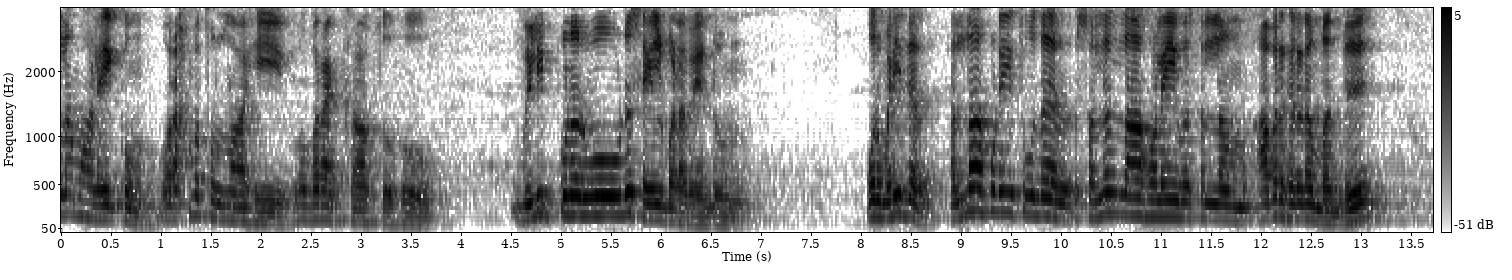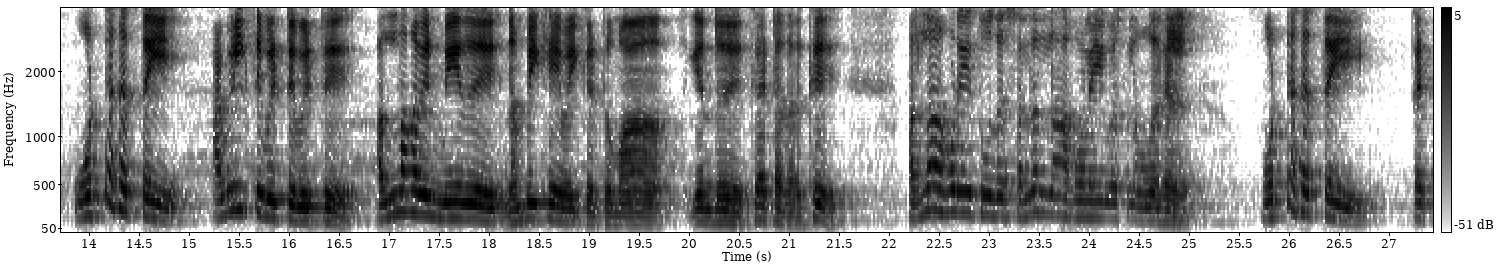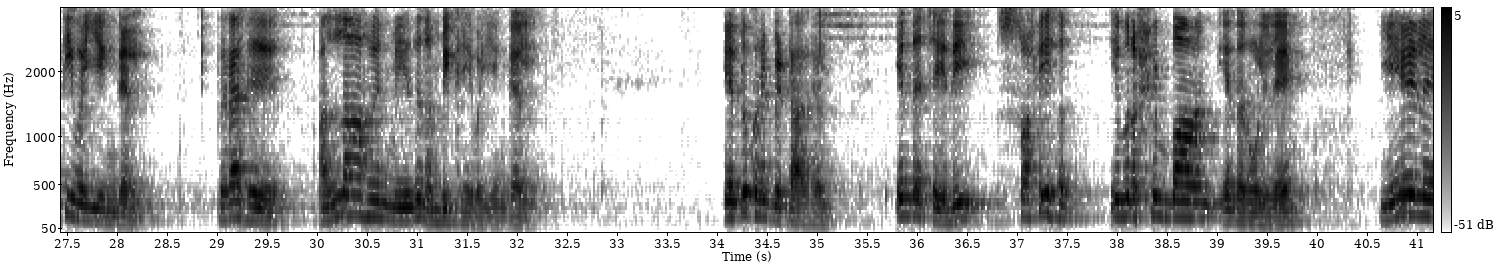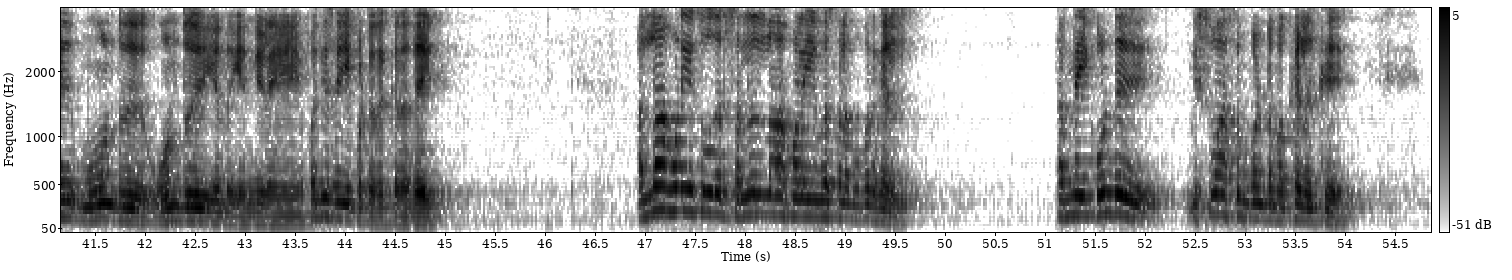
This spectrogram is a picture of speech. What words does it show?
அஸ்லாம் வலைக்கும் வரமத்துல்லாஹி வபரகாத்துஹு விழிப்புணர்வோடு செயல்பட வேண்டும். ஒரு மனிதர் அல்லாஹுடைய தூதர் சொல்லல்லாஹுலை வசல்லம் அவர்களிடம் வந்து ஒட்டகத்தை அவிழ்த்து விட்டு விட்டு அல்லாவின் மீது நம்பிக்கை வைக்கட்டுமா என்று கேட்டதற்கு அல்லாஹுடைய தூதர் சல்லல்லாஹுலை வசலம் அவர்கள் ஒட்டகத்தை கட்டி வையுங்கள். பிறகு அல்லாஹுவின் மீது நம்பிக்கை வையுங்கள் என்று குறிப்பிட்டார்கள். இந்த செய்தி சொஹீஹ் இப்னு ஹிப்பான் என்ற நூலிலே ஏழு மூன்று ஒன்று என்ற எண்ணிலே பதிவு செய்யப்பட்டிருக்கிறது. அல்லாஹுடைய தூதர் ஸல்லல்லாஹு அலைஹி அவர்கள் தன்னை கொண்டு விசுவாசம் கொண்ட மக்களுக்கு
